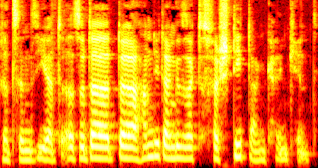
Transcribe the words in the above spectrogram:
rezensiert. Also da, da haben die dann gesagt, das versteht dann kein Kind.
